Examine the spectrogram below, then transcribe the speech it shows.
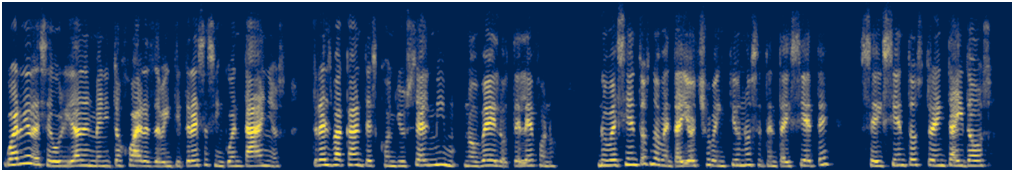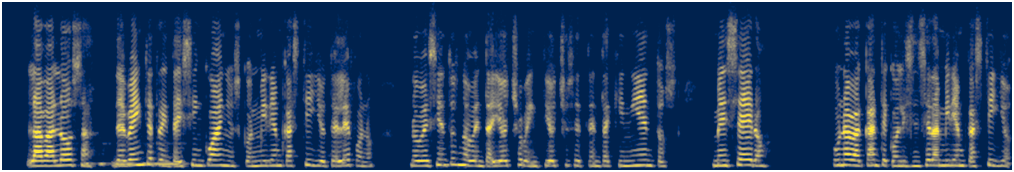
Guardia de seguridad en Benito Juárez de 23 a 50 años. Tres vacantes con Yuselmi Novelo. Teléfono 998-2177-632. La Balosa, de 20 a 35 años, con Miriam Castillo, teléfono 998-2870-500. Mesero, una vacante con licenciada Miriam Castillo,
